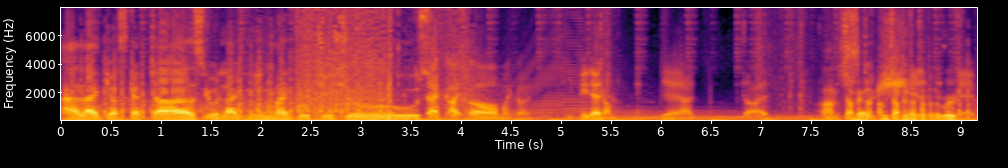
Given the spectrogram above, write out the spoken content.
I like your sketches. You like me, my Gucci shoes. That guy. Oh my god. He dead? Jumped. Yeah, I died. I'm jumping. so I'm jumping on top of the roof. this game.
